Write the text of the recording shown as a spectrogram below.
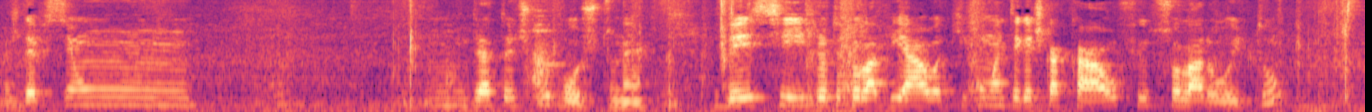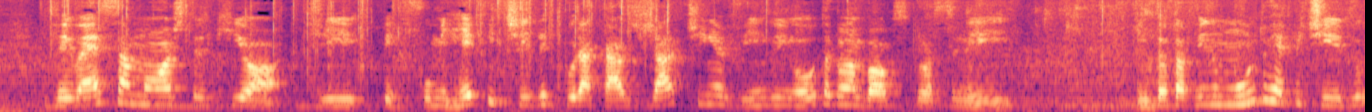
Mas deve ser um um hidratante pro rosto, né? Vê esse protetor labial aqui com manteiga de cacau, filtro solar 8. Veio essa amostra aqui, ó, de perfume repetida, que por acaso já tinha vindo em outra Glambox que eu assinei. Então tá vindo muito repetido.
